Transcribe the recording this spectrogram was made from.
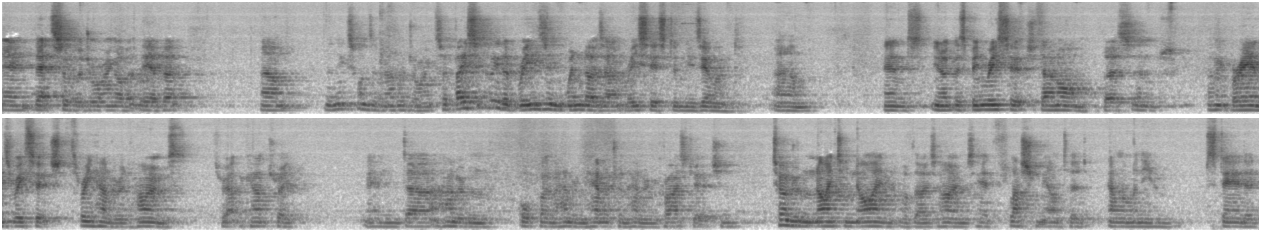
and that's sort of a drawing of it there. But um, the next one's another drawing. So basically, the reason windows aren't recessed in New Zealand. Um, and you know, there's been research done on this, and I think BRANZ researched 300 homes throughout the country, and uh, 100 in Auckland, 100 in Hamilton, 100 in Christchurch, and 299 of those homes had flush-mounted aluminium standard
